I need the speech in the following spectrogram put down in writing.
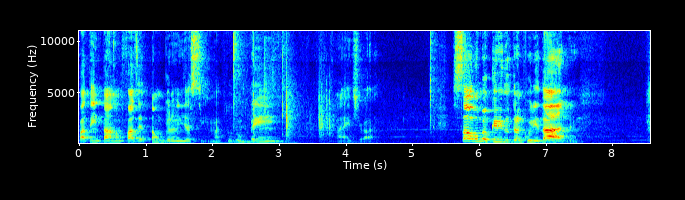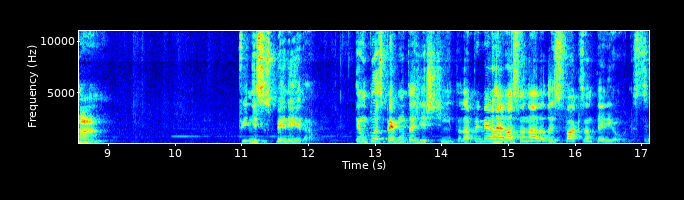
para tentar não fazer tão grande assim, mas tudo bem. Aí a gente vai. Saulo, meu querido, tranquilidade. Hum. Vinícius Pereira. Tenho duas perguntas distintas. A primeira relacionada a dois fatos anteriores.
